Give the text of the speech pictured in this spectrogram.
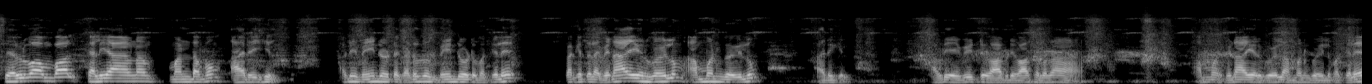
செல்வாம்பாள் கல்யாணம் மண்டபம் அருகில். அப்படியே main road Cuddalore main road மக்களே பக்கத்தில் விநாயகர் கோயிலும் அம்மன் கோயிலும் அருகில். அப்படியே வீட்டு அப்படி வாசலில் தான் அம்மன் விநாயகர் கோயில் அம்மன் கோயில் மக்களே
